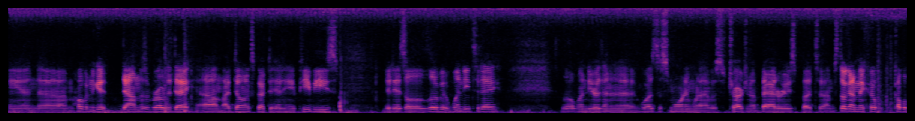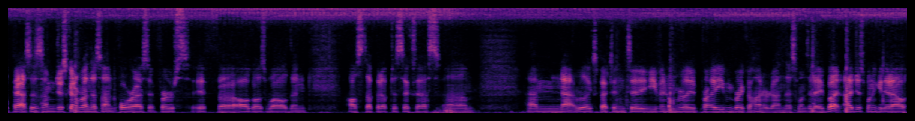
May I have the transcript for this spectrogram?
and I'm hoping to get down the road today. Um, I don't expect to hit any PBs. It is a little bit windy today, a little windier than it was this morning when I was charging up batteries, but uh, I'm still going to make a couple passes. I'm just going to run this on 4S at first. If uh, all goes well, then I'll step it up to 6S. Um, I'm not really expecting to even really probably even break 100 on this one today, but I just want to get it out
